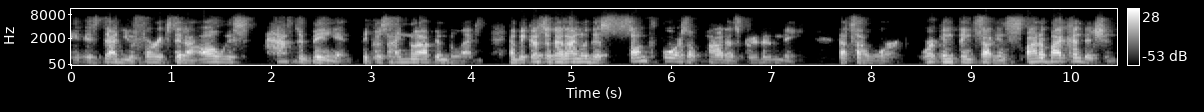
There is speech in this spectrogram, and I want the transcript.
is that euphoric state I always have to be in because I know I've been blessed. And because of that, I know there's some force of power that's greater than me. That's how work, working things out in spite of my condition.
